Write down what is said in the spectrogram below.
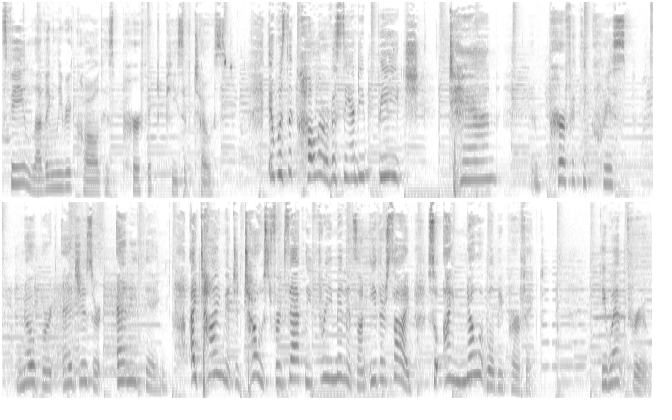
Tzvi lovingly recalled his perfect piece of toast. It was the color of a sandy beach tan and perfectly crisp. No burnt edges or anything. I time it to toast for exactly three minutes on either side, so I know it will be perfect. He went through,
